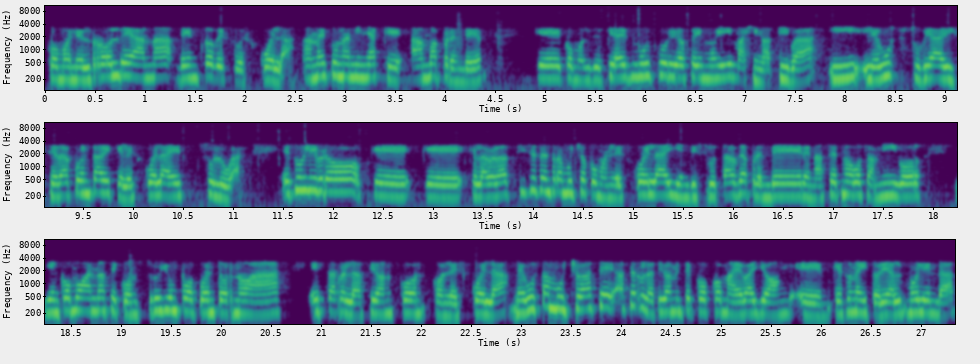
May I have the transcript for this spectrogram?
como en el rol de Ana dentro de su escuela. Ana es una niña que ama aprender, que como les decía es muy curiosa y muy imaginativa y le gusta estudiar y se da cuenta de que la escuela es su lugar. Es un libro que, que, que la verdad sí se centra mucho como en la escuela y en disfrutar de aprender, en hacer nuevos amigos y en cómo Ana se construye un poco en torno a esta relación con, con la escuela. Me gusta mucho, hace, hace relativamente poco Maeva Young, eh, que es una editorial muy linda,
